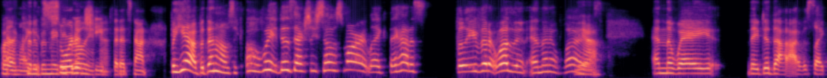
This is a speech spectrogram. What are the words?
But and like it's sort of cheap that it's not. But yeah, but then I was like, oh wait, this is actually so smart. Like they had us believe that it wasn't. And then it was. Yeah. And the way they did that, I was like,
